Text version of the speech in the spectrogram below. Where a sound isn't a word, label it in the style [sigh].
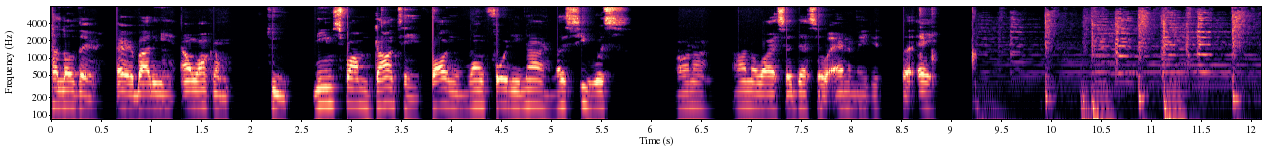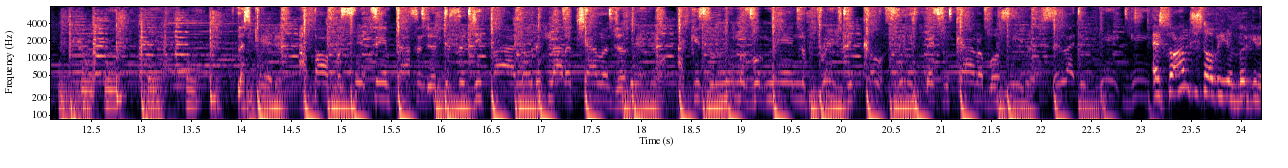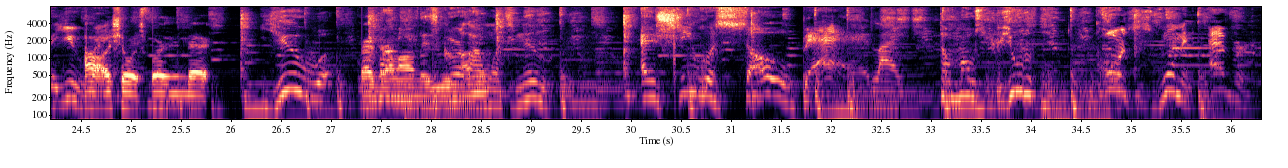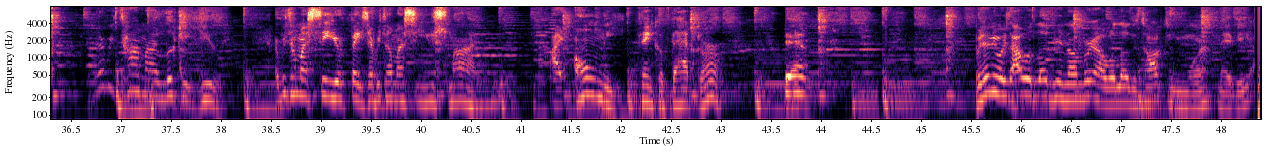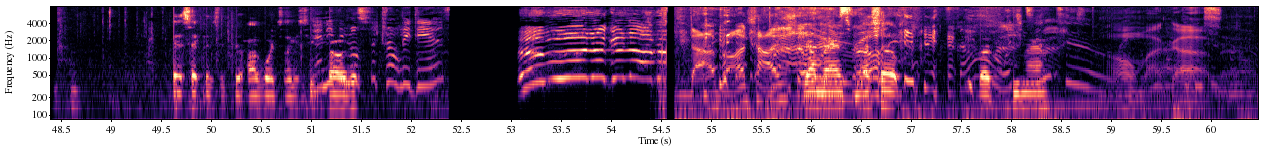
Hello there, everybody, and welcome to Memes for ImDontai, Volume 149. Let's see what's going on. I don't know why I said that so animated, but hey. Let's get it. I bought for 16 passenger. This a G5, no, this not a challenger. I keep some members with me in the fridge. The coat seats, they some cannibals. They like the big geek. And so I'm just over here looking at you. How right? Usher was flirting that. You Right remind down me on of this girl I mommy. once knew. And she was so bad. Like the most beautiful, gorgeous woman ever. Every time I look at you, every time I see your face, every time I see you smile, I only think of that girl. Damn. But anyways, I would love your number. I would love to talk to you more, maybe. 10 seconds into Hogwarts Legacy. Bro, Anything else this, for Trolley Dears? Nah, bro, I'm trying to young man, show smash bro. up. But you, man. Oh my god.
